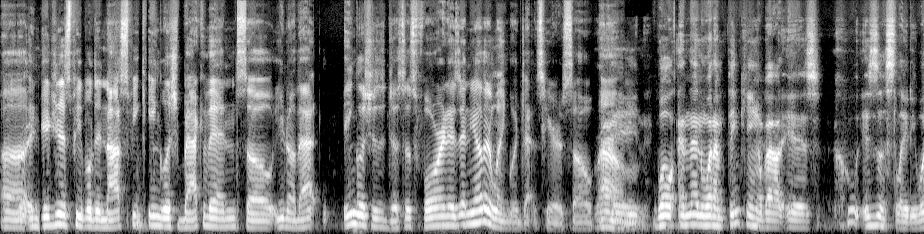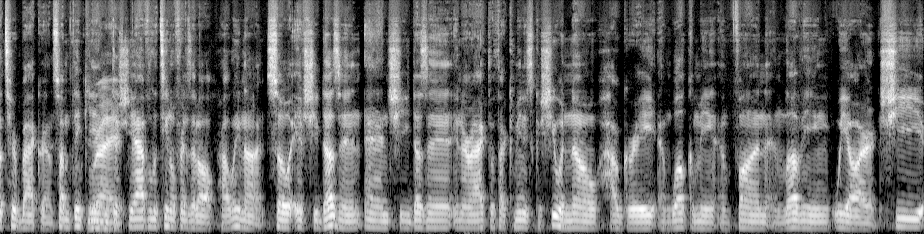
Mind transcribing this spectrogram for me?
uh, Right. indigenous people did not speak English back then, so you know that English is just as foreign as any other language that's here. So, Right. um, well, and then what I'm thinking about is who is this lady? What's her background? So I'm thinking, Right. does she have Latino friends at all? Probably not. So if she doesn't, and she doesn't interact with our communities, because she would know how great and welcoming and fun and loving we are, she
